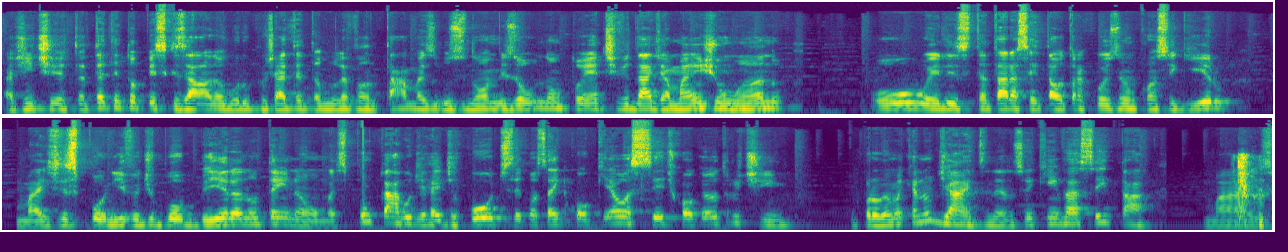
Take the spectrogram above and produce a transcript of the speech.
a gente até tentou pesquisar lá no grupo, já tentamos levantar, mas os nomes ou não estão em atividade há mais de um ano, ou eles tentaram aceitar outra coisa e não conseguiram, mas disponível de bobeira não tem não. Mas por um cargo de head coach, você consegue qualquer OC de qualquer outro time. O problema é que é no Giants, né? Não sei quem vai aceitar. Mas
